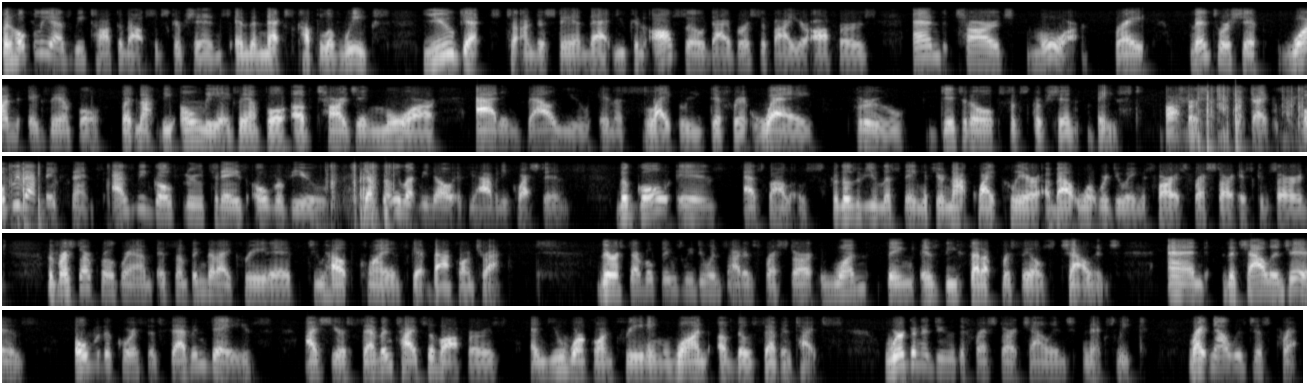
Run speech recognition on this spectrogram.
But hopefully, as we talk about subscriptions in the next couple of weeks, you get to understand that you can also diversify your offers and charge more, right? Mentorship, one example but not the only example of charging more, adding value in a slightly different way through digital subscription based offers. Okay? Hopefully that makes sense. As we go through today's overview, definitely let me know if you have any questions. The goal is as follows. For those of you listening, if you're not quite clear about what we're doing as far as Fresh Start is concerned, the Fresh Start program is something that I created to help clients get back on track. There are several things we do inside of Fresh Start. One thing is the Setup for Sales Challenge. And the challenge is over the course of seven days, I share seven types of offers, and you work on creating one of those seven types. We're going to do the Fresh Start Challenge next week. Right now is just prep.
